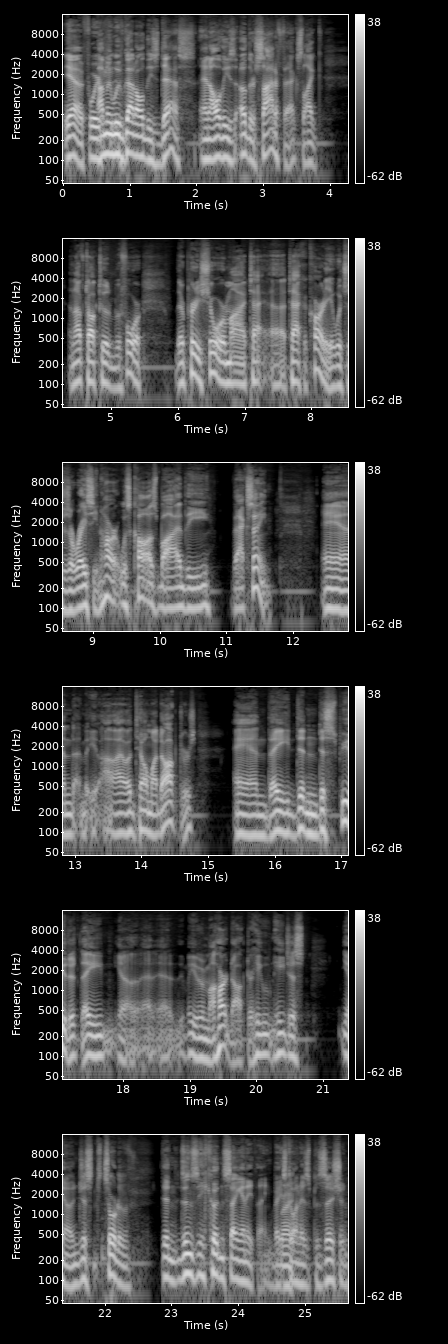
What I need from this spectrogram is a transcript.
Yeah, if we're I mean, we've got all these deaths and all these other side effects, like, and I've talked to it before. They're pretty sure my ta- uh, tachycardia, which is a racing heart, was caused by the vaccine. And I would tell my doctors, and they didn't dispute it. They, you know, uh, uh, even my heart doctor, he he just, you know, just sort of didn't, didn't he couldn't say anything based Right. on his position.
